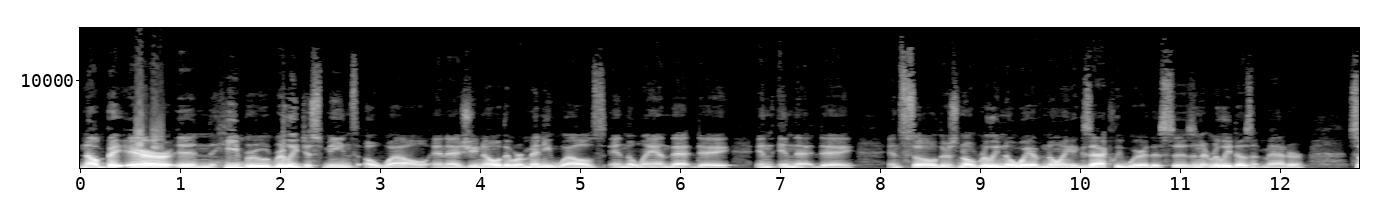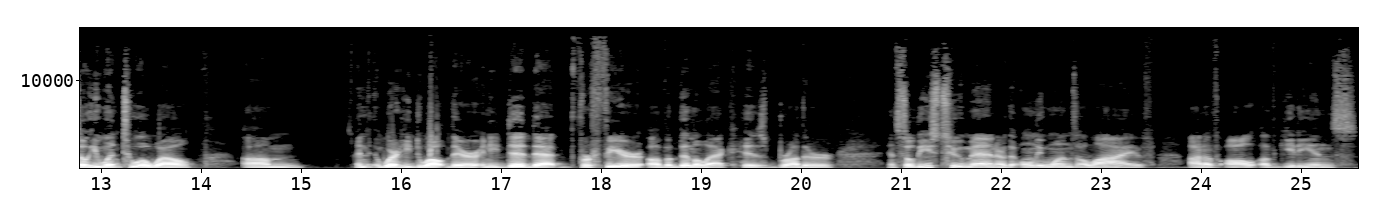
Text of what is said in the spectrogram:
Now, Beer in Hebrew really just means a well. And as you know, there were many wells in the land that day, in, in that day. And so there's no really no way of knowing exactly where this is, and it really doesn't matter. So he went to a well, um, and where he dwelt there, and he did that for fear of Abimelech, his brother. And so these two men are the only ones alive out of all of Gideon's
